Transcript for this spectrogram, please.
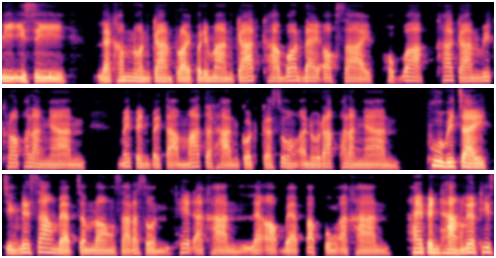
BEC และคำนวณการปล่อยปริมาณก๊าซคาร์บอนไดออกไซด์พบว่าค่าการวิเคราะห์พลังงาน ไม่เป็นไปตามมาตรฐานกฎกระทรวงอนุรักษ์พลังงาน ผู้วิจัยจึงได้สร้างแบบจำลองสารสนเทศอาคาร และออกแบบปรับปรุงอาคาร ให้เป็นทางเลือกที่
